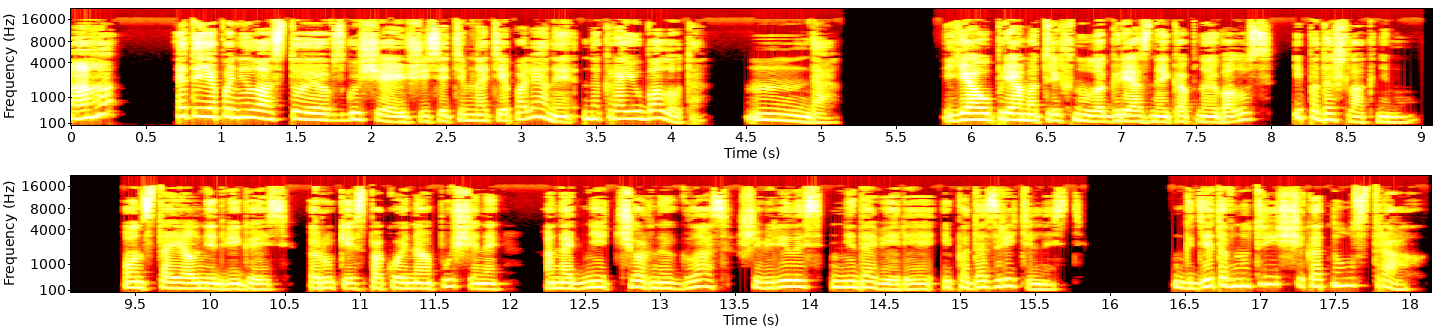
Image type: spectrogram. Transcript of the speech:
Ага, это я поняла, стоя в сгущающейся темноте поляны на краю болота. М-да. Я упрямо тряхнула грязной копной волос и подошла к нему. Он стоял, не двигаясь, руки спокойно опущены, а на дне черных глаз шевелилось недоверие и подозрительность. Где-то внутри щекотнул страх.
